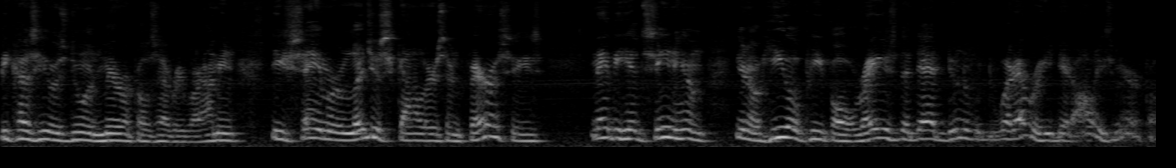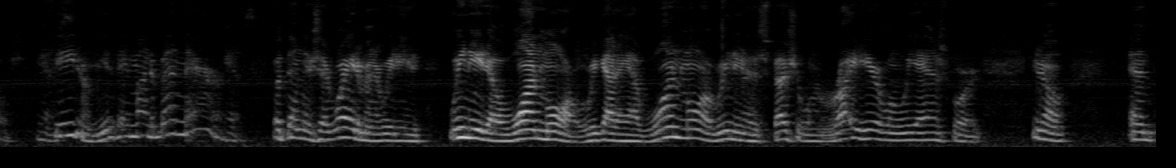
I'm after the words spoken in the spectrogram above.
because he was doing miracles everywhere. I mean, these same religious scholars and Pharisees maybe had seen him, you know, heal people, raise the dead, do whatever he did, all these miracles, Yes. feed them. They might have been there. Yes. But then they said, wait a minute, we need we need a one more. We got to have one more. We need a special one right here when we ask for it. You know, and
